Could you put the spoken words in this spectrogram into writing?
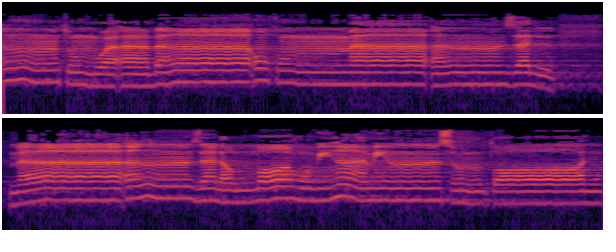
أنتم وآباؤكم ما أنزل ما أنزل الله بها من سلطان.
